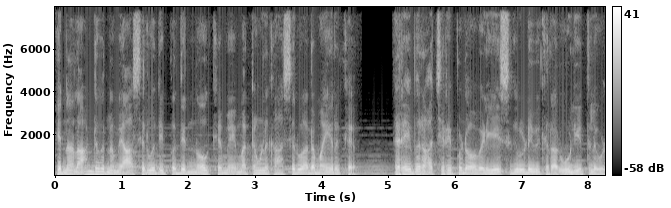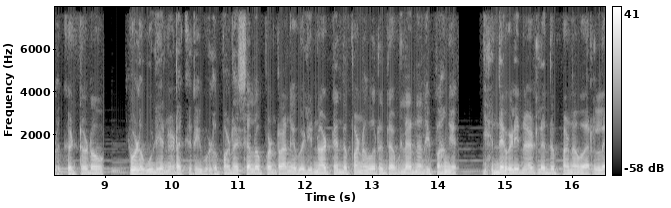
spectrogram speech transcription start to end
என்னால் ஆண்டவர் நம்மை ஆசிர்வதிப்பதின் நோக்கமே மற்றவங்களுக்கு ஆசீர்வாதமாக இருக்க. நிறைய பேர் ஆச்சரியப்படும் வெளியே விடுவிக்கிறார் ஊழியத்தில் இவ்வளோ கட்டடம் இவ்வளோ ஊழியர் நடக்குது இவ்வளோ பணம் செலவு பண்ணுறாங்க வெளிநாட்டிலேருந்து பணம் வருது அப்படிலாம் நினைப்பாங்க. எந்த வெளிநாட்டிலேருந்து பணம் வரல?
